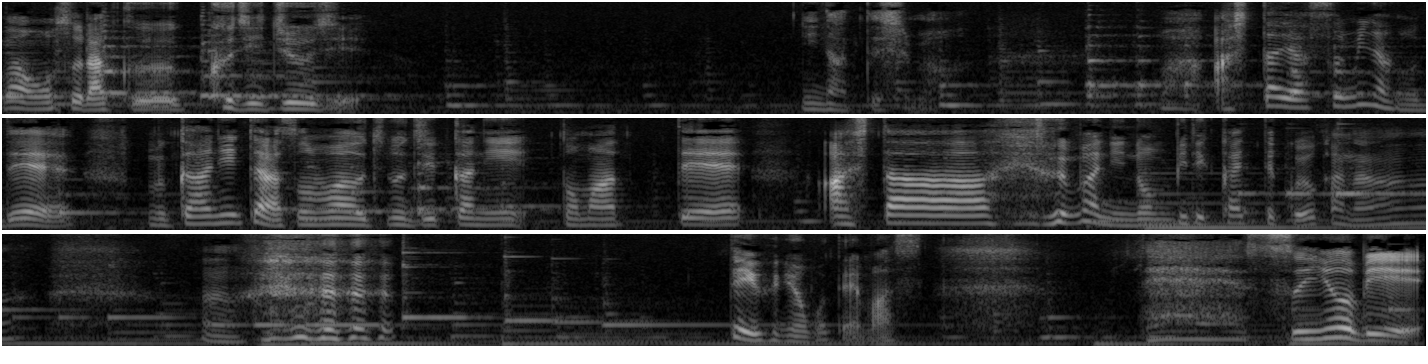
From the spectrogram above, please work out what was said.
まあおそらく9時、10時になってしまう。まあ明日休みなので、迎えに行ったらそのままうちの実家に泊まって、明日昼間にのんびり帰ってこようかな。うん。っていうふうに思っています。ね水曜日、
